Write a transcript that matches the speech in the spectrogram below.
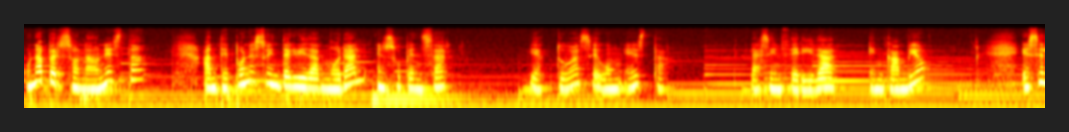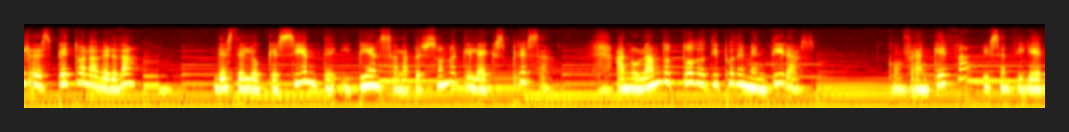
Una persona honesta antepone su integridad moral en su pensar y actúa según esta. La sinceridad, en cambio, es el respeto a la verdad, desde lo que siente y piensa la persona que la expresa, anulando todo tipo de mentiras, con franqueza y sencillez.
